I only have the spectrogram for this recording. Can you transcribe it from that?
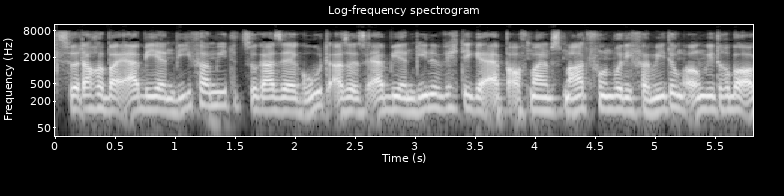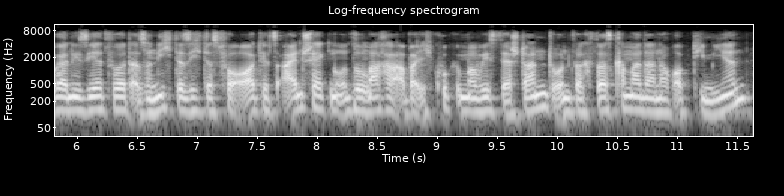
es wird auch über Airbnb vermietet, sogar sehr gut. Also ist Airbnb eine wichtige App auf meinem Smartphone, wo die Vermietung irgendwie drüber organisiert wird. Also nicht, dass ich das vor Ort jetzt einchecken und so mache, aber ich gucke immer, wie ist der Stand und was, was kann man da noch optimieren.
